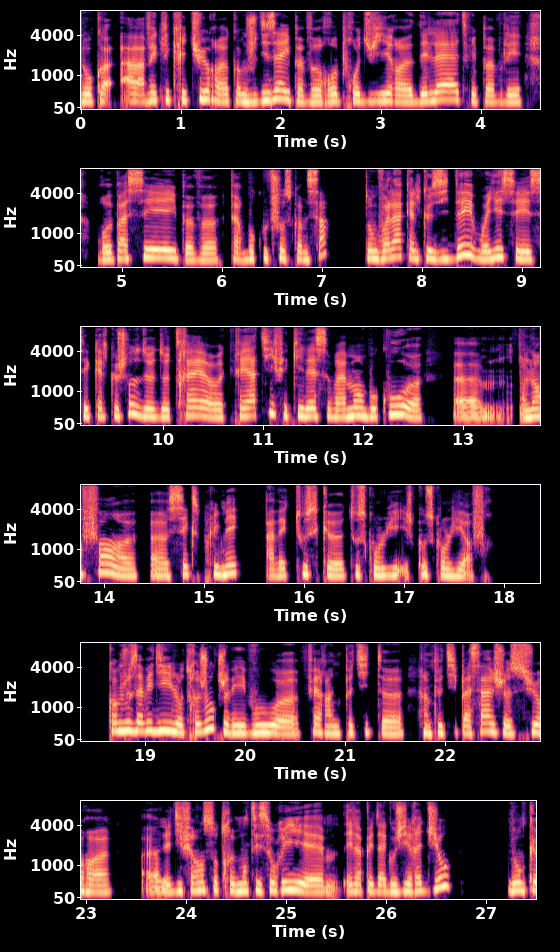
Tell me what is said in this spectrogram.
Donc avec l'écriture, comme je vous disais, ils peuvent reproduire des lettres, ils peuvent les repasser, ils peuvent faire beaucoup de choses comme ça. Donc voilà quelques idées. Vous voyez, c'est quelque chose de, très euh, créatif et qui laisse vraiment beaucoup euh, euh, l'enfant s'exprimer avec tout ce que tout ce qu'on lui ce qu'on lui offre. Comme je vous avais dit l'autre jour, je vais vous faire une petite un petit passage sur les différences entre Montessori et la pédagogie Reggio. Donc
